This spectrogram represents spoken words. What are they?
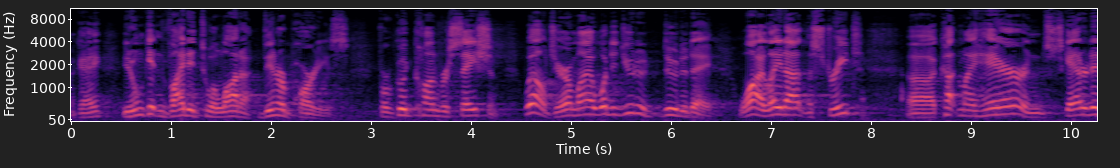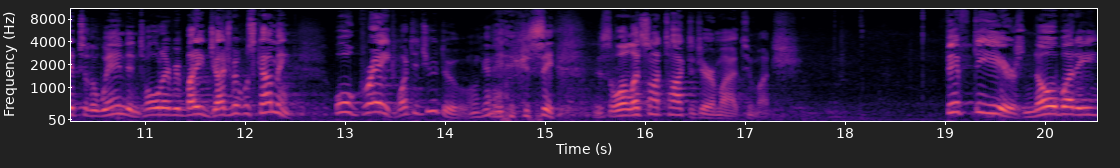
Okay? You don't get invited to a lot of dinner parties for good conversation. Well, Jeremiah, what did you do today? Well, I laid out in the street, uh, cut my hair, and scattered it to the wind and told everybody judgment was coming. Well, great. What did you do? Okay, you can see. Well, let's not talk to Jeremiah too much. 50 years, nobody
